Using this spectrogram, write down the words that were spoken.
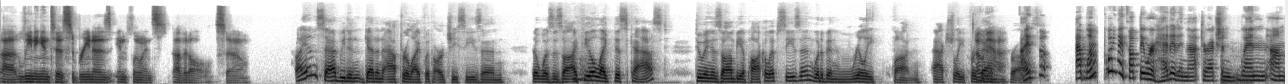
uh leaning into Sabrina's influence of it all so i am sad we didn't get an afterlife with archie season that was a zo- i feel like this cast doing a zombie apocalypse season would have been really fun actually for Oh, them yeah. for us. I thought at one point I thought they were headed in that direction when um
